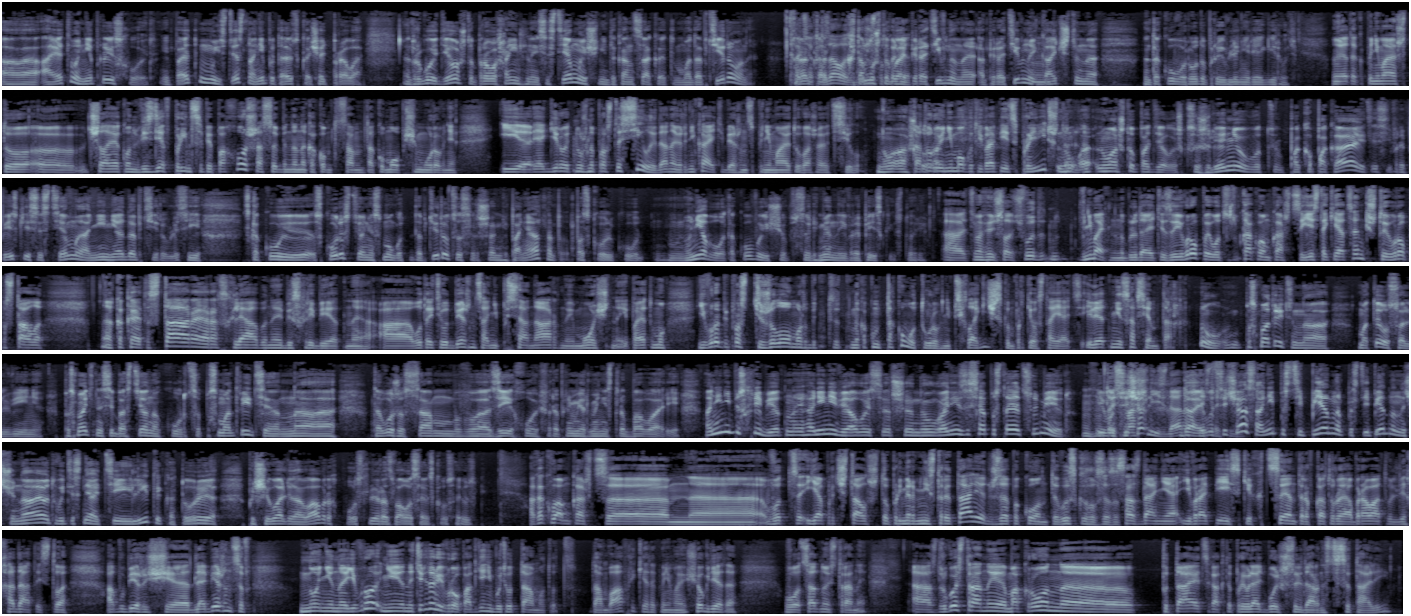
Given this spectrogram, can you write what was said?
А, а этого не происходит. И поэтому, естественно, они пытаются качать права. А Другое дело, что правоохранительные системы еще не до конца к этому адаптированы. Хотя, да, казалось к тому, бы, чтобы лет. оперативно, оперативно mm. и качественно на такого рода проявления реагировать. Ну, я так понимаю, что э, человек, он везде, в принципе, похож, особенно на каком-то самом таком общем уровне, и реагировать нужно просто силой, да, наверняка эти беженцы понимают уважают силу, ну, а которую что? не могут европейцы проявить, что ну, ли? Да? А, ну, а что поделаешь? К сожалению, вот пока, пока эти европейские системы, они не адаптировались, и с какой скоростью они смогут адаптироваться, совершенно непонятно, поскольку ну, не было такого еще в современной европейской истории. А, Тимофей Вячеславович, вы внимательно наблюдаете за Европой, вот как вам кажется, есть такие оценки, что Европа стала э, какая-то старая, расхлябанная, бесхребетная, а вот эти вот беженцы, они пассионарные, мощные, и поэтому Европе просто тяжело, может быть, на каком-то таком вот уровне психологическом противостоять, или это не совсем так? Ну, посмотрите на Матео Сальвини, посмотрите на Себастьяна Курца, посмотрите на того же самого Зейхофера, премьер-министра Баварии. Они не бесхребетные, они не вялые совершенно, они за себя постоять сумеют. Угу, и то вот есть сейчас, нашлись, да? Да, и вот такие? сейчас они постепенно, постепенно начинают вытеснять те элиты, которые почивали на лаврах после развала Советского Союза. А как вам кажется, э, вот я прочитал, что премьер-министр Италии Джузеппе Конте высказался за создание европейских центров, которые обрабатывали ходатайство об убежище для беженцев, но не на, Евро... не на территории Европы, а где-нибудь вот там, вот тут, там в Африке, я так понимаю, еще где-то. Вот, с одной стороны. А с другой стороны, Макрон э, пытается как-то проявлять больше солидарности с Италией.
